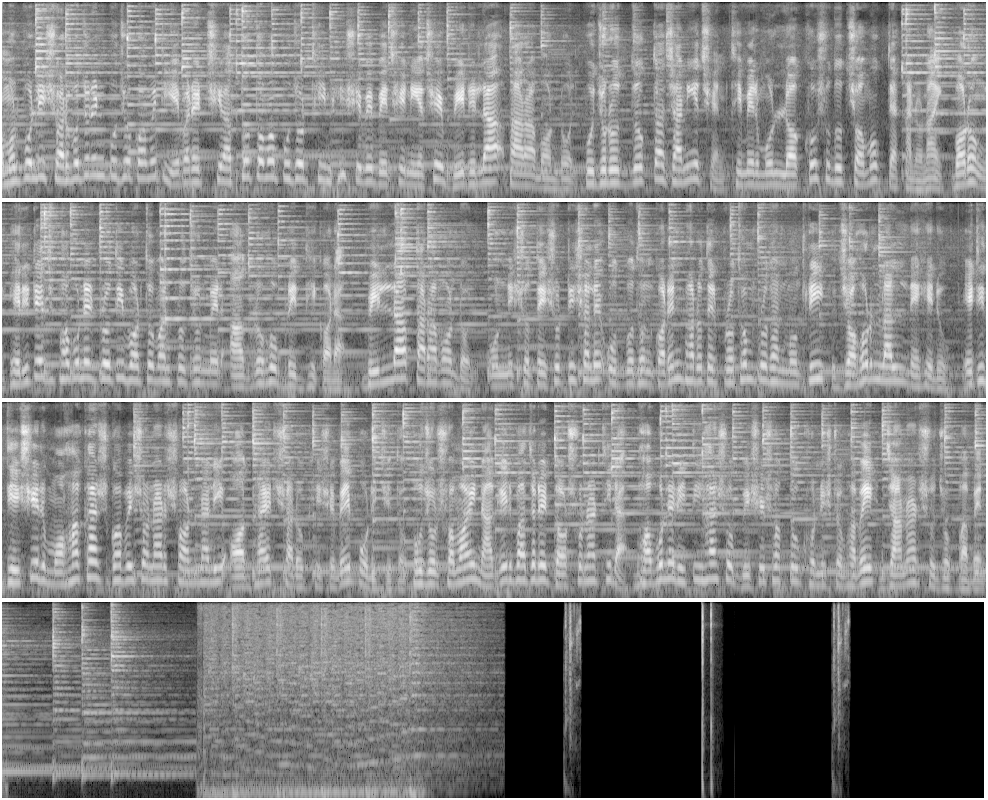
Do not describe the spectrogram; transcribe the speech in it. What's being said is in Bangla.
অমরপল্লী সর্বজনীন পুজো কমিটি এবারের ছিয়াত্তরতম পুজোর থিম হিসেবে বেছে নিয়েছে বিড়লা তারামণ্ডল পুজোর উদ্যোক্তা জানিয়েছেন, থিমের মূল লক্ষ্য শুধু চমক দেখানো নয়, বরং হেরিটেজ ভবনের প্রতি বর্তমান প্রজন্মের আগ্রহ বৃদ্ধি করা। বিড়লা তারামণ্ডল উনিশশো তেষট্টি সালে উদ্বোধন করেন ভারতের প্রথম প্রধানমন্ত্রী জওহরলাল নেহেরু। এটি দেশের মহাকাশ গবেষণার স্বর্ণালী অধ্যায়ের স্মারক হিসেবে পরিচিত। পুজোর সময় নাগের বাজারের দর্শনার্থীরা ভবনের ইতিহাস ও বিশেষত্ব ঘনিষ্ঠভাবে জানার সুযোগ পাবেন।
